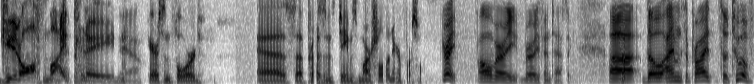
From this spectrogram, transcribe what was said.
Get Off My Plane. Yeah. Harrison Ford as uh, President James Marshall in Air Force One. Great. All very, very fantastic. Uh, though I'm surprised. So two of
